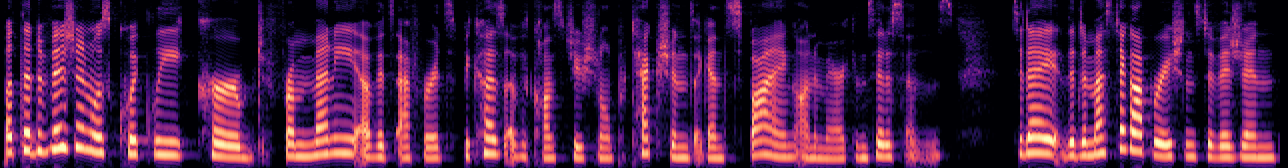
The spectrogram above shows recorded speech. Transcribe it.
But the division was quickly curbed from many of its efforts because of constitutional protections against spying on American citizens. Today, the Domestic Operations Division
